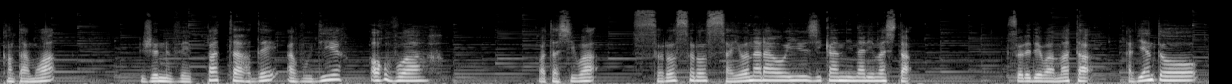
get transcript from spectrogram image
Quant à moi, je ne vais pas tarder à vous dire au revoir. 私はそろそろさよならを言う時間になりました。それではまた、アビアント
